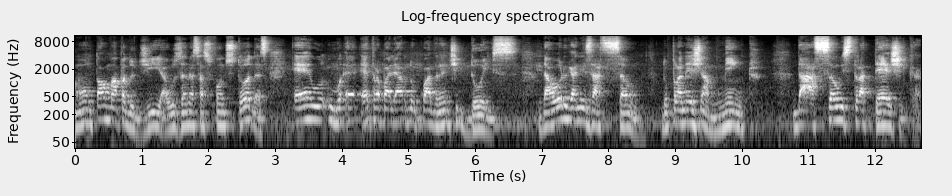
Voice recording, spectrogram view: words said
montar o mapa do dia, usando essas fontes todas, é, é, é trabalhar no quadrante 2 da organização, do planejamento, da ação estratégica,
